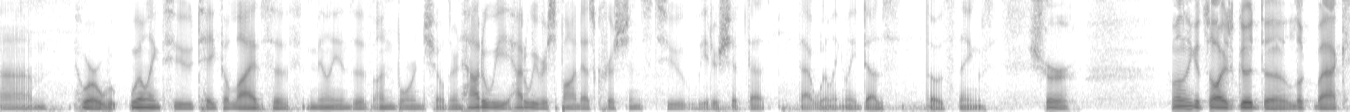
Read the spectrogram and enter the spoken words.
Um, who are w- willing to take the lives of millions of unborn children. How do we how do we respond as Christians to leadership that that willingly does those things? Sure. Well, I think it's always good to look back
